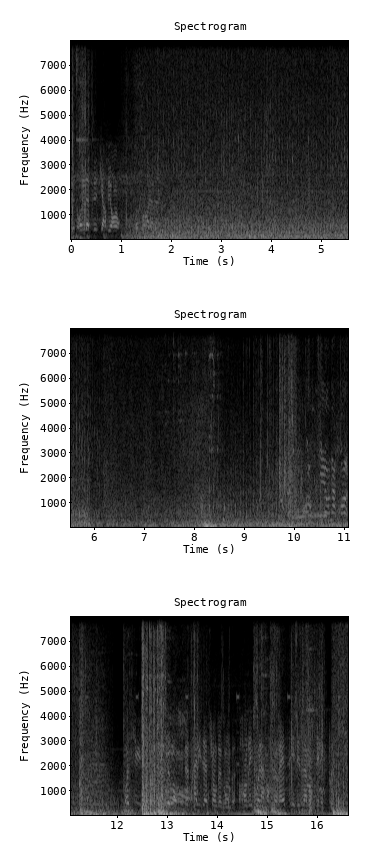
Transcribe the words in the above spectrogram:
Le drone n'a plus de carburant. Retour à la base. Mortier en approche Reçu. Neutralisation de bombe. Rendez-vous à la forteresse et désamorcez l'explosif.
